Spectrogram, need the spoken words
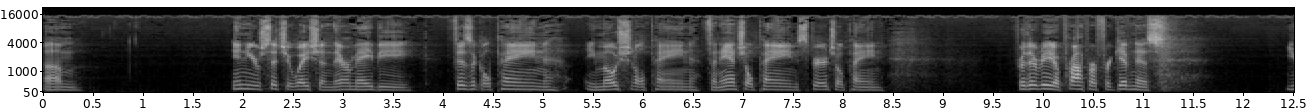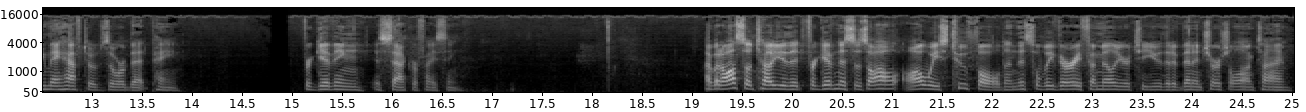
Um, in your situation, there may be physical pain, emotional pain, financial pain, spiritual pain. For there to be a proper forgiveness, you may have to absorb that pain. Forgiving is sacrificing. I would also tell you that forgiveness is all, always twofold, and this will be very familiar to you that have been in church a long time.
